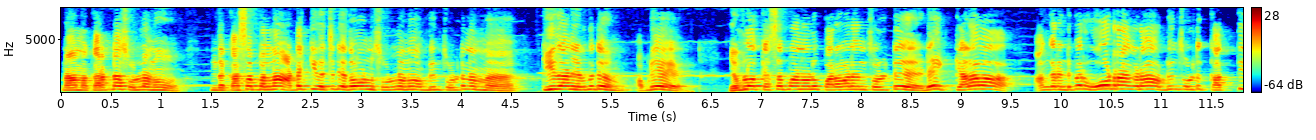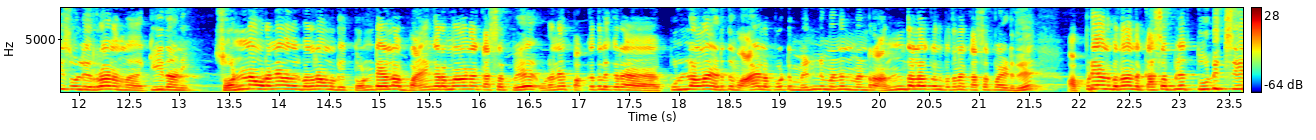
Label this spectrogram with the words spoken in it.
நாம் கரெக்டாக சொல்லணும். இந்த கசப்பெல்லாம் அடக்கி வச்சுட்டு ஏதோ ஒன்று சொல்லணும். அப்படின்னு சொல்லிட்டு நம்ம கீதானி இருந்துட்டு அப்படியே எவ்வளோ கசப்பானாலும் பரவாயில்லன்னு சொல்லிட்டு டேய் கிளவா அங்கே ரெண்டு பேர் ஓடுறாங்கடா அப்படின்னு சொல்லிட்டு கத்தி சொல்லிடுறான் நம்ம கீதானி. சொன்ன உடனே வந்துட்டு பார்த்தீங்கன்னா அவனுடைய தொண்டையெல்லாம் பயங்கரமான கசப்பு. உடனே பக்கத்தில் இருக்கிற புல்லெல்லாம் எடுத்து வாயில் போட்டு மென்னு மென்னு மென்றான் அந்த அளவுக்கு வந்து பார்த்தோன்னா கசப்பாயிடுது. அப்படியே வந்து பார்த்தா அந்த கசப்புலேயே துடிச்சு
